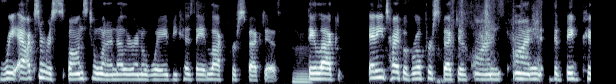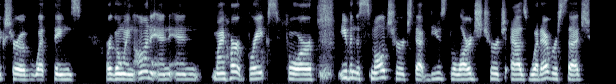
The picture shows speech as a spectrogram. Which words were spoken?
reacts and responds to one another in a way because they lack perspective. Mm. They lack any type of real perspective on on the big picture of what things are going on and and my heart breaks for even the small church that views the large church as whatever such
